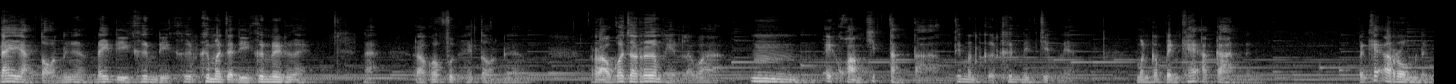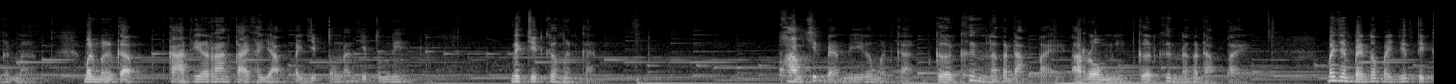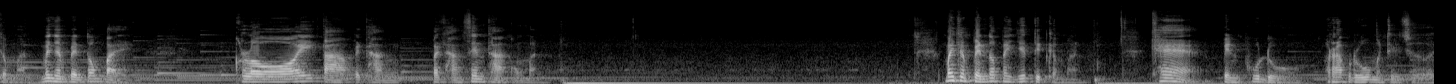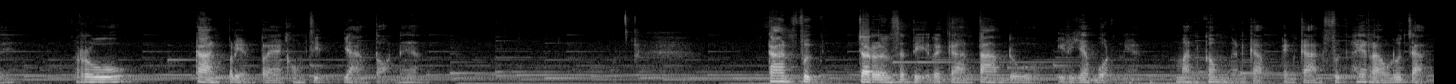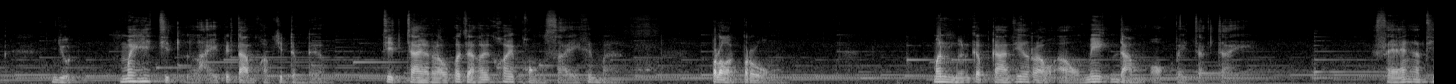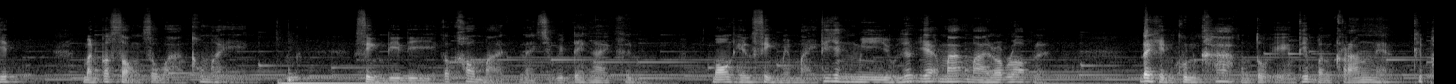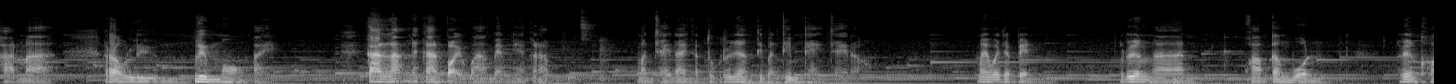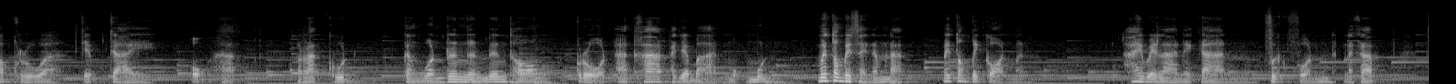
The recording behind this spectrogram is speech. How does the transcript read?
ได้อย่างต่อเนื่องได้ดีขึ้นดีขึ้นคือมันจะดีขึ้นเรื่อยๆนะเราก็ฝึกให้ต่อเนื่อง เราก็จะเริ่มเห็นแล้วว่า อืมไอความคิดต่างๆ ที่มันเกิดขึ้นในจิตเนี่ย มันก็เป็นแค่อาการหนึ่ง เป็นแค่อารมณ์หนึ่งขึ้นมา มันเหมือนกับการที่ร่างกายขยับไปหยิบตรงนั้นหยิบตรงนี้ ในจิตก็เหมือนกัน ความคิดแบบนี้ก็เหมือนกัน เกิดขึ้นแล้วก็ดับไป อารมณ์นี้เกิดขึ้นแล้วก็ดับไป ไม่จำเป็นต้องไปยึดติดกับมัน ไม่จำเป็นต้องไปคล้อยตามไปทางไปทางเส้นทางของมัน ไม่จำเป็นต้องไปยึดติดกับมัน แค่เป็นผู้ดูรับรู้มันเฉยๆรู้การเปลี่ยนแปลงของจิตอย่างต่อเนื่อง การฝึกเจริญสติโดยการตามดูอิริยาบถเนี่ยมันก็เหมือนกับเป็นการฝึกให้เรารู้จัก หยุดไม่ให้จิตไหลไปตามความคิดเดิมๆ จิตใจเราก็จะค่อยๆ ผ่องใสขึ้นมา ปลอดโปร่ง มันเหมือนกับการที่เราเอาเมฆดำออกไปจากใจ แสงอาทิตย์ มันก็ส่องสว่างเข้ามาเอง สิ่งดีๆ ก็เข้ามาในชีวิตได้ง่ายขึ้น มองเห็นสิ่งใหม่ ๆ ที่ยังมีอยู่เยอะแยะมากมายรอบๆเลย ได้เห็นคุณค่าของตัวเองที่บางครั้งเนี่ยที่ผ่านมา เราลืมลืมมองไป การละและการปล่อยวางแบบนี้ครับ มันใช้ได้กับทุกเรื่องที่มันทิ่มแทงใจเรา ไม่ว่าจะเป็นเรื่องงาน ความกังวล เรื่องครอบครัว เจ็บใจ อกหัก รักคุด กังวลเรื่องเงินเรื่องทอง โกรธอาฆาตพยาบาทหมกมุ่น ไม่ต้องไปใส่น้ำหนัก ไม่ต้องไปกอดมัน ให้เวลาในการฝึกฝนนะครับ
